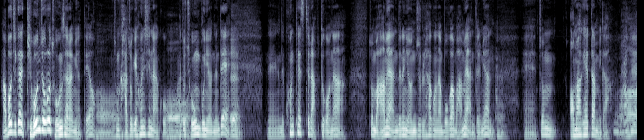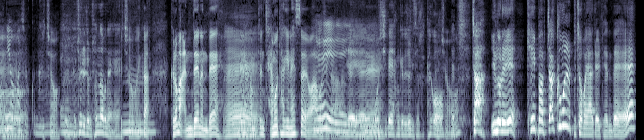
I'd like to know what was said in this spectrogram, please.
아버지가 기본적으로 좋은 사람이었대요. 어. 좀 가족에 헌신하고 어. 아주 좋은 분이었는데 예. 네, 근데 콘테스트를 앞두거나 좀 마음에 안 드는 연주를 하거나 뭐가 마음에 안 들면 예, 좀 엄하게 했답니다. 많이, 아. 많이 엄하셨구나. 그렇죠. 예. 회초리를 좀 쳤나 보네. 그렇죠. 음. 그러니까 그러면 안 되는데 네, 아무튼 잘못하긴 했어요 아버지가. 예, 예, 예. 네. 뭐 시대의 한계도 좀 있었을 테고. 그렇죠. 네. 자, 이 노래에 케이팝 짝꿍을 붙여봐야 될 텐데.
